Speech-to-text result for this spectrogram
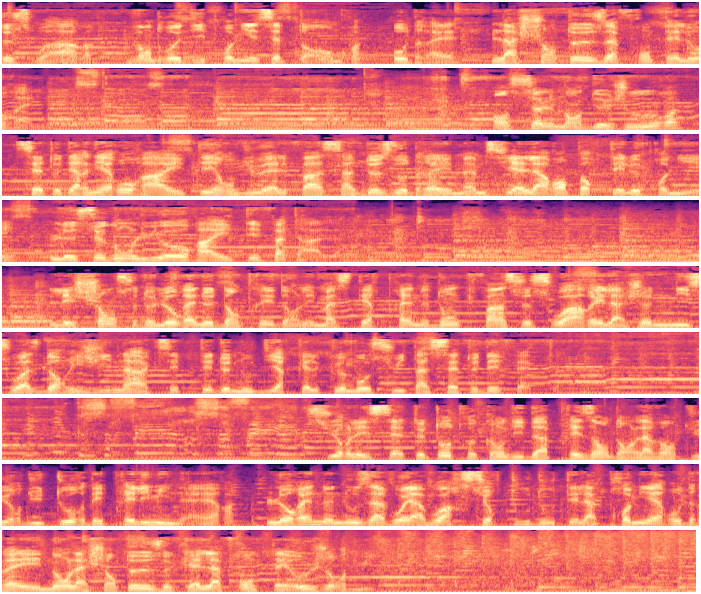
Ce soir, vendredi 1er septembre, Audrey, la chanteuse affrontait Lorraine. En seulement deux jours, cette dernière aura été en duel face à deux Audrey et même si elle a remporté le premier, le second lui aura été fatal. Les chances de Lorraine d'entrer dans les Masters prennent donc fin ce soir et la jeune niçoise d'origine a accepté de nous dire quelques mots suite à cette défaite. Sur les sept autres candidats présents dans l'aventure du tour des préliminaires, Lorraine nous avouait avoir surtout douté la première Audrey et non la chanteuse qu'elle affrontait aujourd'hui.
